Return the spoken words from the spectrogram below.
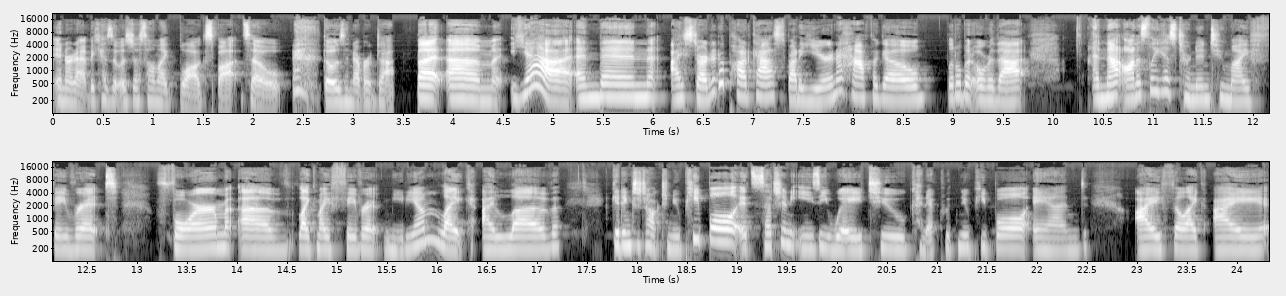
internet because it was just on like Blogspot. So those never die. But um yeah, and then I started a podcast about a year and a half ago, a little bit over that. And that honestly has turned into my favorite form of like my favorite medium. Like I love getting to talk to new people. It's such an easy way to connect with new people and I feel like I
